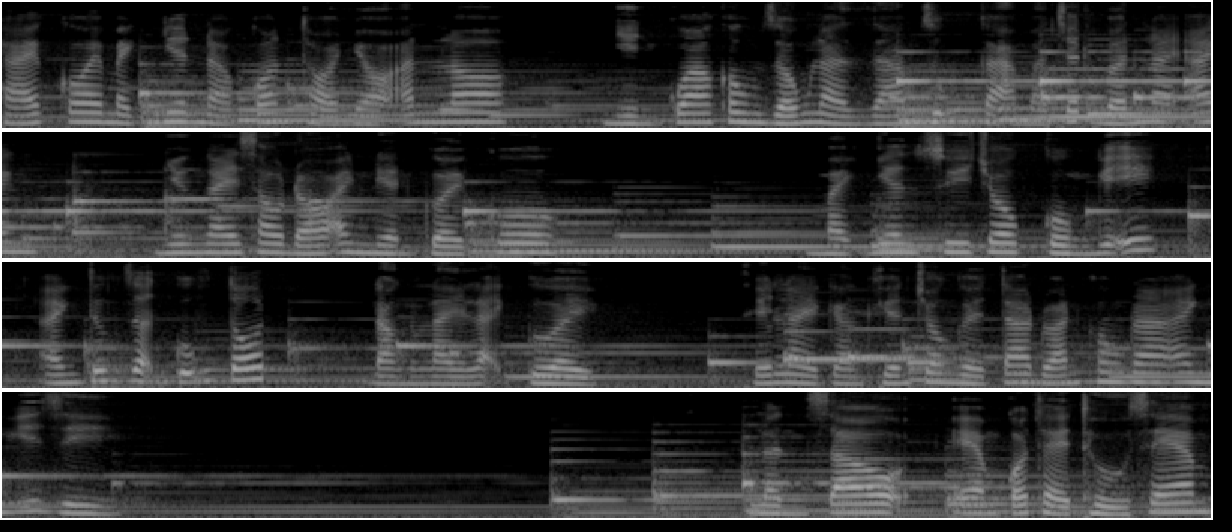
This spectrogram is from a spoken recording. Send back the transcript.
khái coi Mạch Nhiên là con thỏ nhỏ ăn lo, nhìn qua không giống là dám dũng cảm mà chất vấn lại anh. Nhưng ngay sau đó anh liền cười cô. Mạch Nhiên suy cho cùng nghĩ, anh tức giận cũng tốt, đằng này lại cười. Thế này càng khiến cho người ta đoán không ra anh nghĩ gì. Lần sau em có thể thử xem.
